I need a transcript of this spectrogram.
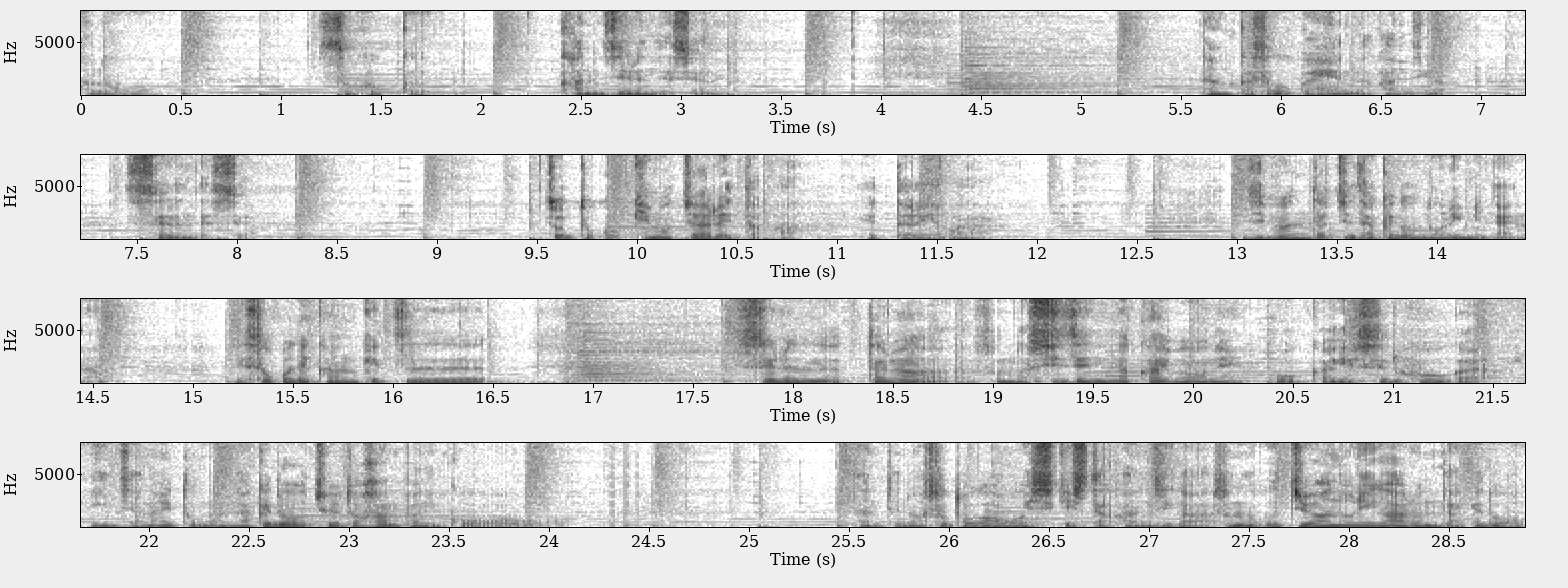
あのすごく感じるんですよね。なんかすごく変な感じがするんですよ。とこう気持ち悪いとか言ったらいいのかな。自分たちだけのノリみたいな。でそこで完結するんだったらその自然な会話をね公開する方がいいんじゃないと思うんだけど中途半端にこうなんていうの外側を意識した感じがその内輪ノリがあるんだけど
